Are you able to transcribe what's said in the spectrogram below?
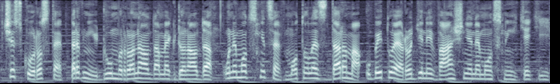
V Česku roste první dům Ronalda McDonalda. U nemocnice v Motole zdarma ubytuje rodiny vážně nemocných dětí.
